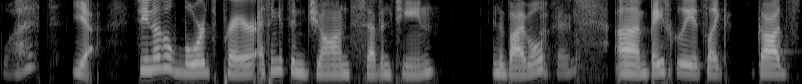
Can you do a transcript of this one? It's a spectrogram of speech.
What? Yeah. So you know the Lord's Prayer? I think it's in John 17 in the Bible. Okay. Um, basically, it's like God's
